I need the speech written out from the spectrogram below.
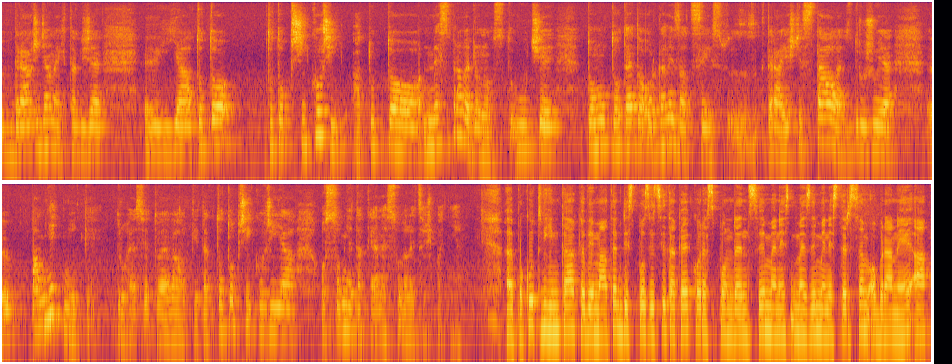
v Drážďanech. Takže eh, já toto toto příkoří a tuto nespravedlnost vůči tomuto, této organizaci, která ještě stále združuje eh, pamětníky druhé světové války, tak toto příkoří já osobně také nesu velice špatně. Eh, pokud vím, tak vy máte k dispozici také korespondenci mezi Ministerstvem obrany a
